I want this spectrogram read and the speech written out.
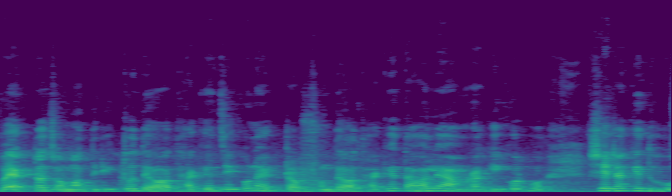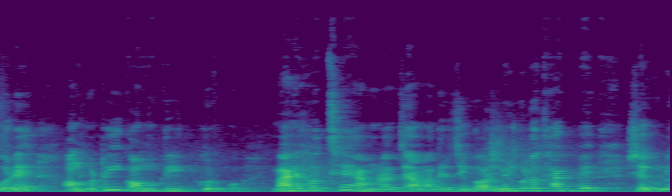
বা একটা জমাতিরিক্ত দেওয়া থাকে যে কোনো একটা অপশন দেওয়া থাকে, তাহলে আমরা কি করব? সেটাকে ধরে অঙ্কটাই কমপ্লিট করব। মানে হচ্ছে আমরা যে, আমাদের যে গরমিলগুলো থাকবে, সেগুলো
